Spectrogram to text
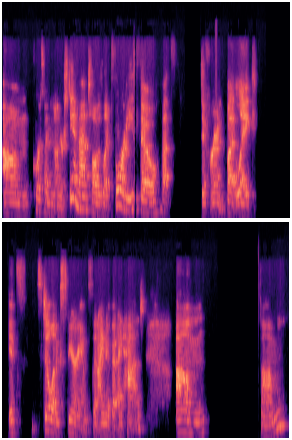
Um, of course, I didn't understand that until I was like 40. So that's different, but like it's still an experience that I know that I had. Um, some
